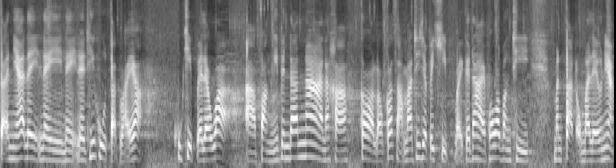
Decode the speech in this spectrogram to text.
แต่อันเนี้ยในในในในที่ครูตัดไว้อะครูขีดไปแล้วว่าอ่าฝั่งนี้เป็นด้านหน้านะคะ ก็เราก็สามารถที่จะไปขีดไว้ก็ได้ เพราะว่าบางทีมันตัดออกมาแล้วเนี่ย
